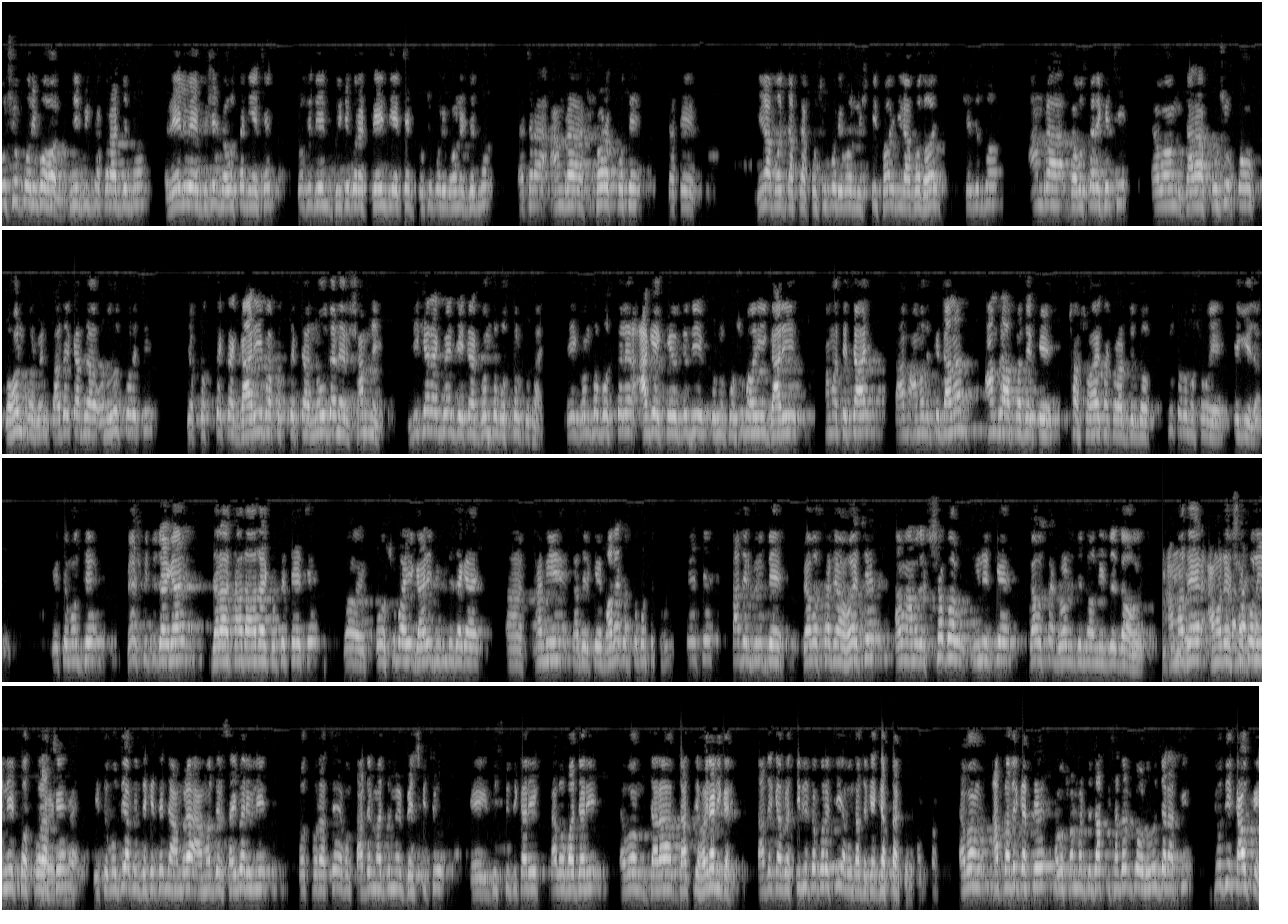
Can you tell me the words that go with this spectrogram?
পশু পরিবহন নির্বিঘ্ন করার জন্য রেলওয়ে বিশেষ ব্যবস্থা নিয়েছেন। প্রতিদিন দুইটি করে ট্রেন দিয়েছেন পশু পরিবহনের জন্য। তাছাড়া আমরা সড়ক পথে যাতে নিরাপদ যাত্রা পশু পরিবহন নিশ্চিত হয়, নিরাপদ হয়, সেজন্য আমরা ব্যবস্থা রেখেছি এবং যারা পশু বহন করবেন, তাদেরকে আমরা অনুরোধ করেছি যে প্রত্যেকটা গাড়ি বা প্রত্যেকটা নৌযানের সামনে লিখে রাখবেন যে এটা গন্তব্যস্থল কোথায়। এই গন্তব্যস্থলের আগে কেউ যদি কোনো পশুবাহী গাড়ি থামাতে চায়, তা আমাদেরকে জানান। আমরা আপনাদেরকে সহায়তা করার জন্য দ্রুততম সময়ে এগিয়ে যাব। ইতিমধ্যে বেশ কিছু জায়গায় যারা চাঁদা আদায় করতে চেয়েছে পশুবাহী গাড়ি বিভিন্ন জায়গায় থামিয়ে তাদেরকে বাধাগ্রস্ত করতে চেয়েছে, তাদের বিরুদ্ধে ব্যবস্থা নেওয়া হয়েছে এবং আমাদের সকল ইউনিটকে ব্যবস্থা গ্রহণের জন্য নির্দেশ দেওয়া হয়েছে। আমাদের আমাদের সকল ইউনিট তৎপর আছে। ইতিমধ্যে আপনি দেখেছেন যে আমরা আমাদের সাইবার ইউনিট তৎপর আছে এবং তাদের মাধ্যমে বেশ কিছু এই দুষ্কৃতিকারী, কালোবাজারি এবং যারা যাত্রী হয়রানিকারী, তাদেরকে আমরা চিহ্নিত করেছি এবং তাদেরকে গ্রেপ্তার করেছি। এবং আপনাদের কাছে এবং সম্মানিত যাত্রী সাধারণকে অনুরোধ জানাচ্ছি, যদি কাউকে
